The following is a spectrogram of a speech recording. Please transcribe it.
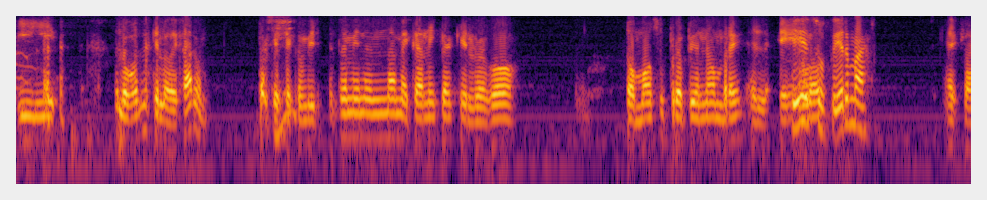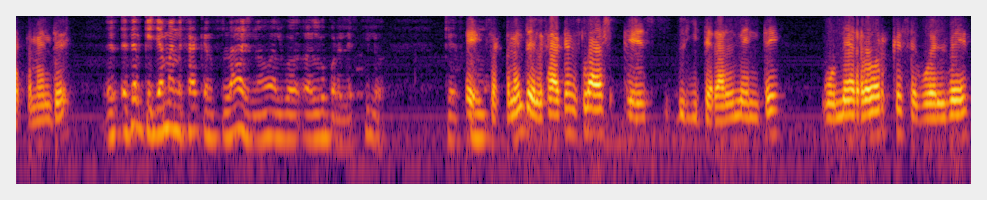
Y lo bueno es que lo dejaron, porque Sí. se convirtió también en una mecánica que luego tomó su propio nombre, el Sí, su firma. Exactamente, Es, es el que llaman hack and slash, ¿no? Algo, algo por el estilo. Que es como- exactamente, el hack and slash es literalmente un error que se vuelve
